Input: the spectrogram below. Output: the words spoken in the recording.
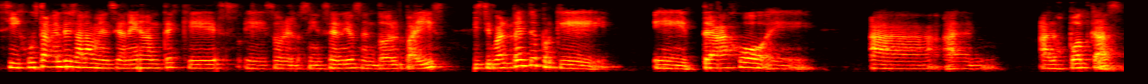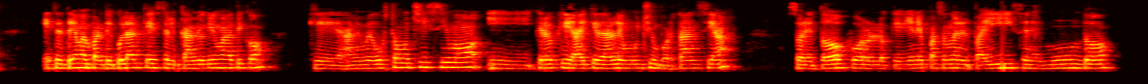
Sí, justamente ya la mencioné antes, que es eh, sobre los incendios en todo el país, principalmente porque eh, trajo a, a los podcasts este tema en particular que es el cambio climático que a mí me gustó muchísimo y creo que hay que darle mucha importancia, sobre todo por lo que viene pasando en el país, en el mundo,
